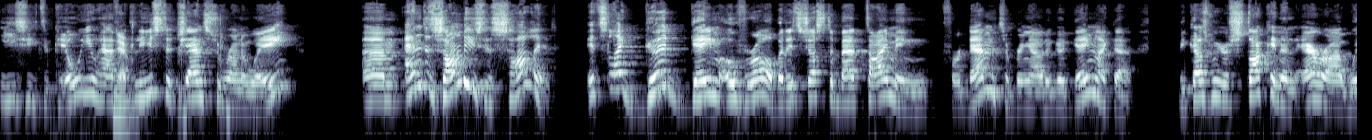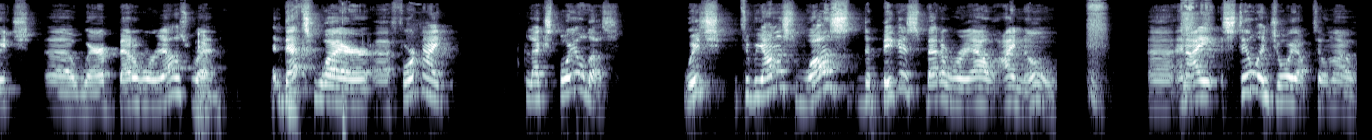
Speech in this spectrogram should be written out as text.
easy to kill. You have Yeah. at least a chance to run away. Um, and the zombies is solid. It's like good game overall, but it's just a bad timing for them to bring out a good game like that because we are stuck in an era which uh, where battle royales Yeah. ran, and that's where uh, Fortnite like spoiled us. Which, to be honest, was the biggest battle royale I know. Uh, and I still enjoy up till now.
